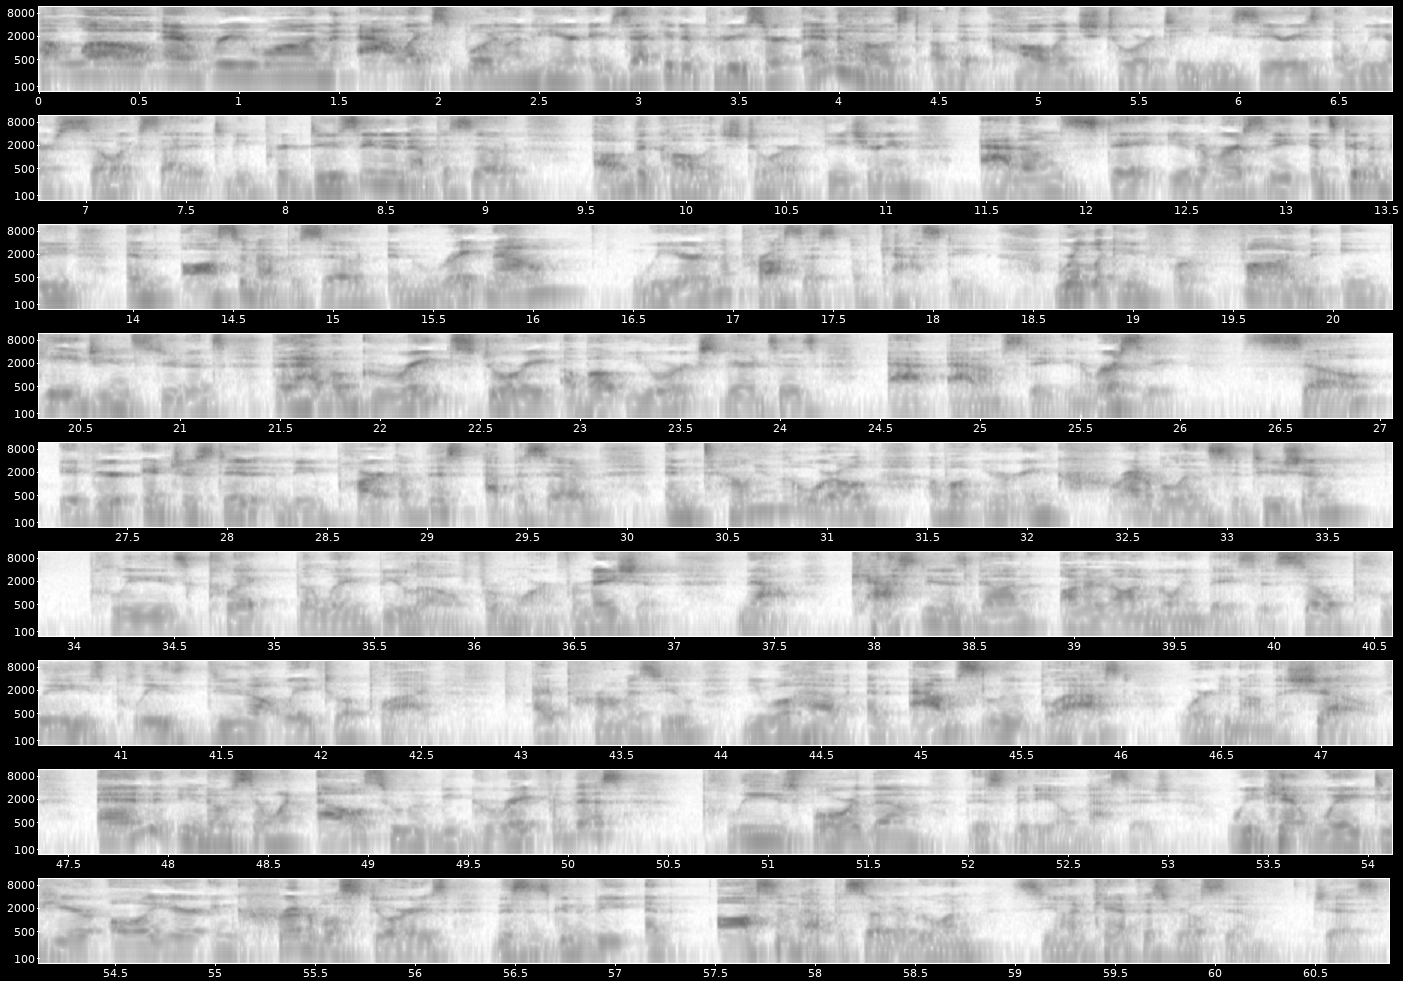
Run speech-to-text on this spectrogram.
Hello, everyone. Alex Boylan here, executive producer and host of the College Tour TV series. And we are so excited to be producing an episode of the College Tour featuring Adams State University. It's going to be an awesome episode. And right now, we are in the process of casting. We're looking for fun, engaging students that have a great story about your experiences at Adams State University. So, if you're interested in being part of this episode and telling the world about your incredible institution, please click the link below for more information. Now, casting is done on an ongoing basis, so please, please do not wait to apply. I promise you, you will have an absolute blast working on the show. And if you know someone else who would be great for this, please forward them this video message. We can't wait to hear all your incredible stories. This is going to be an awesome episode, everyone. See you on campus real soon. Cheers.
